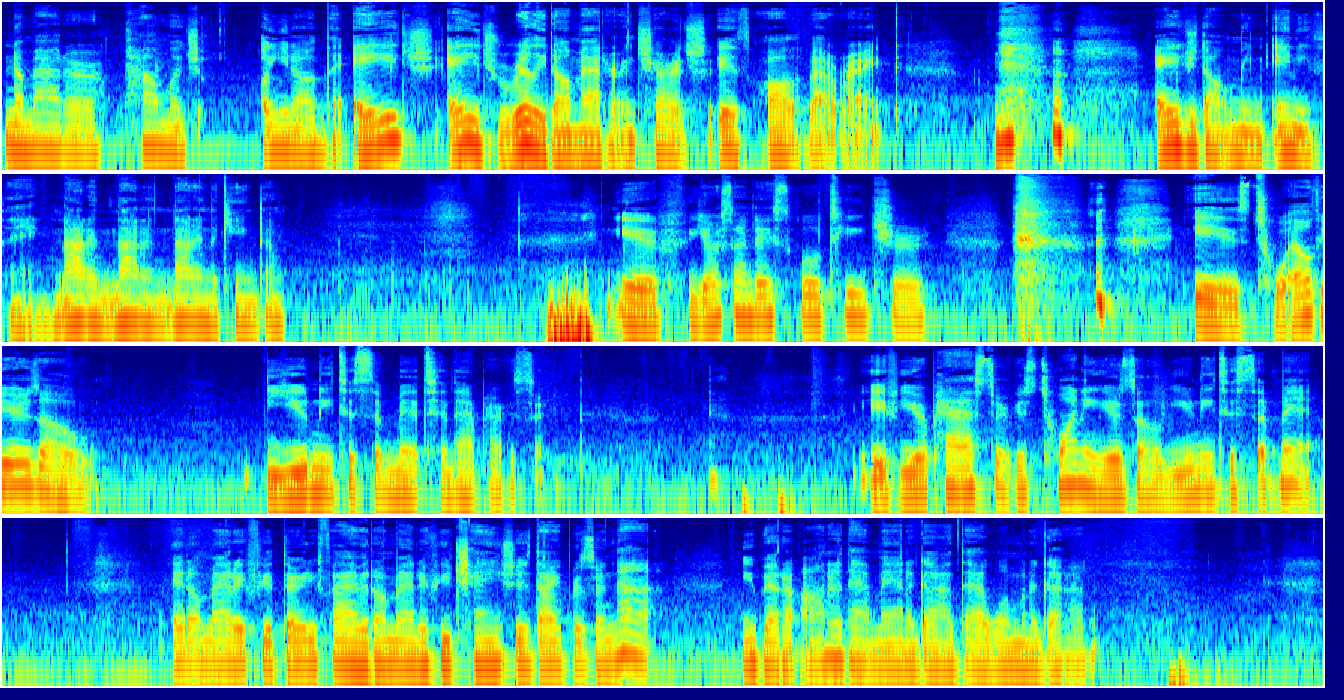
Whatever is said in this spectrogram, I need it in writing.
no matter how much, you know, the age, age really don't matter in church. It's all about rank. age don't mean anything. Not in, not in, not in the kingdom. If your Sunday school teacher is 12 years old you need to submit to that person. If your pastor is 20 years old, you need to submit. It don't matter if you're 35, it don't matter if you changed his diapers or not. You better honor that man of God, that woman of God.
